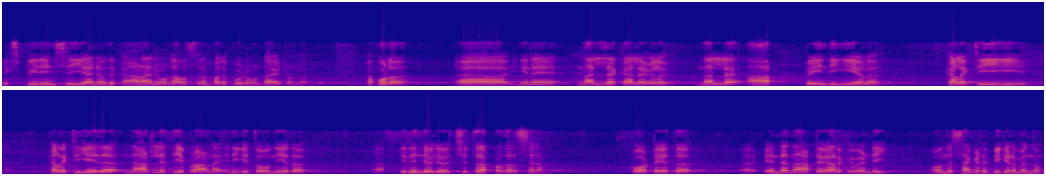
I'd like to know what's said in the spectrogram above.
എക്സ്പീരിയൻസ് ചെയ്യാനും അത് കാണാനുമുള്ള അവസരം പലപ്പോഴും ഉണ്ടായിട്ടുണ്ട്. അപ്പോൾ ഇങ്ങനെ നല്ല കലകൾ നല്ല ആർട്ട് പെയിന്റിങ്ങുകൾ കളക്ട് ചെയ്യുകയും കളക്ട് ചെയ്ത് നാട്ടിലെത്തിയപ്പോഴാണ് എനിക്ക് തോന്നിയത് ഇതിന്റെ ഒരു ചിത്ര പ്രദർശനം കോട്ടയത്ത് എന്റെ നാട്ടുകാർക്ക് വേണ്ടി ഒന്ന് സംഘടിപ്പിക്കണമെന്നും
